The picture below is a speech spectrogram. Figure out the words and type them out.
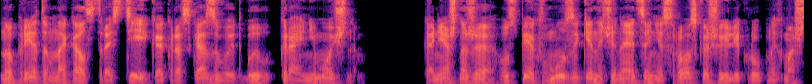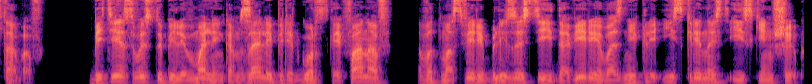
но при этом накал страстей, как рассказывают, был крайне мощным. Конечно же, успех в музыке начинается не с роскоши или крупных масштабов. BTS выступили в маленьком зале перед горсткой фанов, в атмосфере близости и доверия возникли искренность и скиншип,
